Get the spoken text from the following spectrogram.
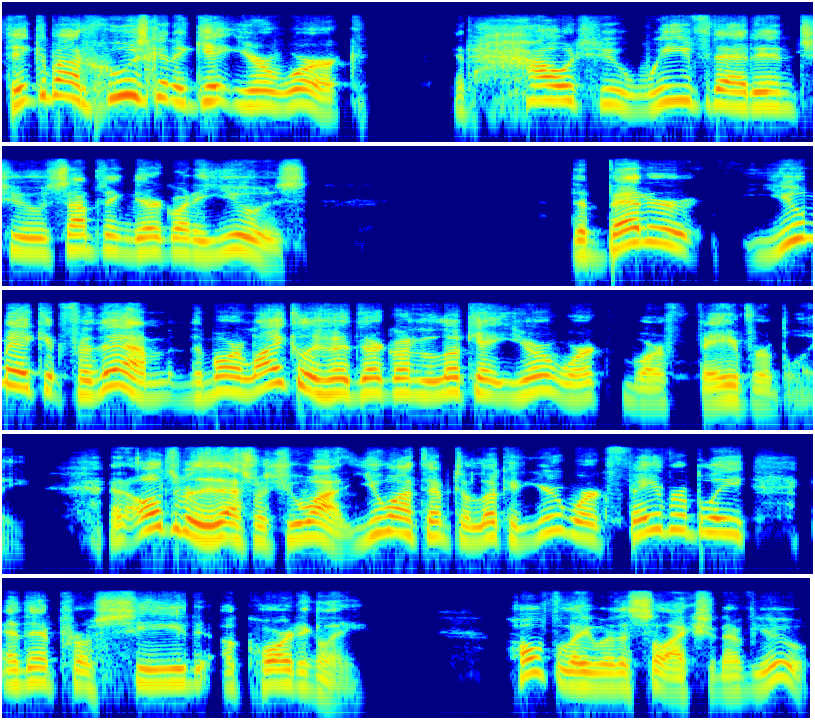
Think about who's going to get your work and how to weave that into something they're going to use. The better you make it for them, the more likelihood they're going to look at your work more favorably. And ultimately, that's what you want. You want them to look at your work favorably and then proceed accordingly, hopefully, with a selection of you.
